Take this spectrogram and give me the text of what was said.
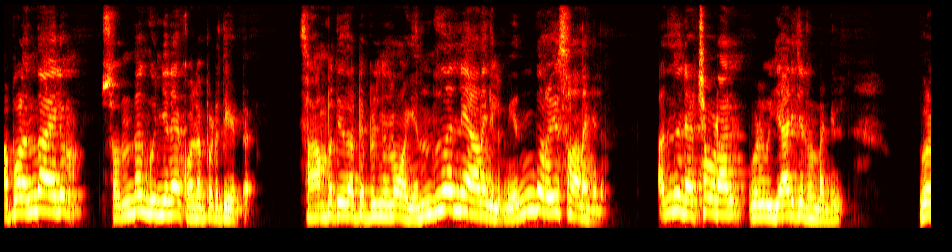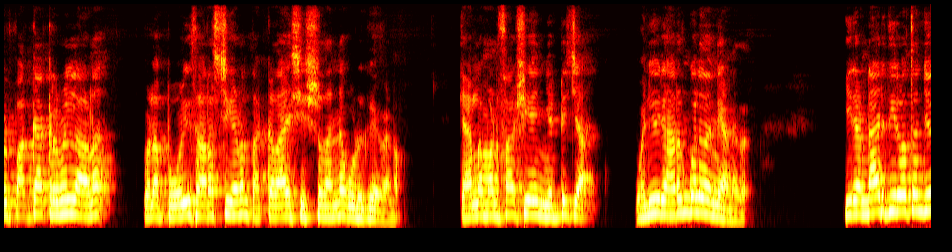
അപ്പോൾ എന്തായാലും സ്വന്തം കുഞ്ഞിനെ കൊലപ്പെടുത്തിയിട്ട് സാമ്പത്തിക തട്ടിപ്പിൽ നിന്നോ എന്ത് തന്നെയാണെങ്കിലും എന്ത് റീസൺ ആണെങ്കിലും അതിൽ നിന്ന് രക്ഷപ്പെടാൻ ഇവൾ വിചാരിച്ചിട്ടുണ്ടെങ്കിൽ ഇവൾ പക്ക ക്രിമിനലാണ് ഇവളെ പോലീസ് അറസ്റ്റ് ചെയ്യണം തക്കതായ ശിക്ഷ തന്നെ കൊടുക്കുക വേണം. കേരള മനസാക്ഷിയെ ഞെട്ടിച്ച വലിയൊരു അറുങ്കൊല തന്നെയാണിത്. ഈ രണ്ടായിരത്തി ഇരുപത്തഞ്ച്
